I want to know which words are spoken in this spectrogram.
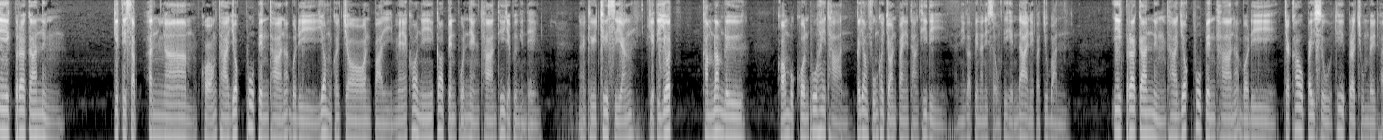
อีกประการหนึ่ง กิตติศัพท์อันงามของทายกผู้เป็นทานบดีย่อมขจรไป แม้ข้อนี้ก็เป็นผลแห่งทานที่จะพึงเห็นเองนะคือชื่อเสียง เกียรติยศคำล่ำลือของบุคคลผู้ให้ทาน ก็ย่อมฟุ้งขจรไปในทางที่ดี อันนี้ก็เป็นอนิสงส์ที่เห็นได้ในปัจจุบัน อีกประการหนึ่งทายกผู้เป็นทานบดีจะเข้าไปสู่ที่ประชุมใด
